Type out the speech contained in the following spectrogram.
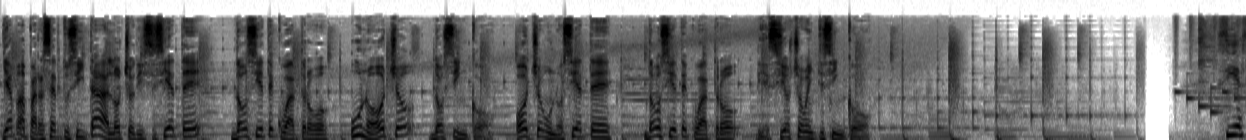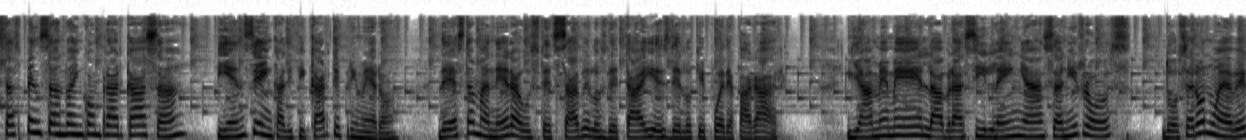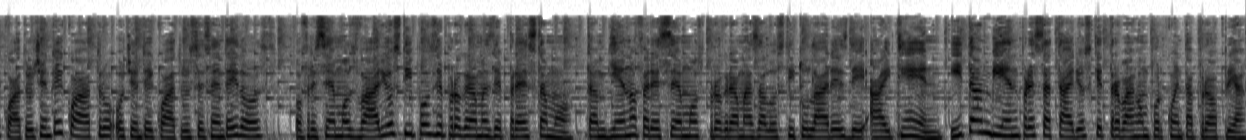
Llama para hacer tu cita al 817-274-1825. 817-274-1825. Si estás pensando en comprar casa, piense en calificarte primero. De esta manera usted sabe los detalles de lo que puede pagar. Llámeme la brasileña Sunny Ross 209-484-8462. Ofrecemos varios tipos de programas de préstamo. También ofrecemos programas a los titulares de ITN y también prestatarios que trabajan por cuenta propia.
